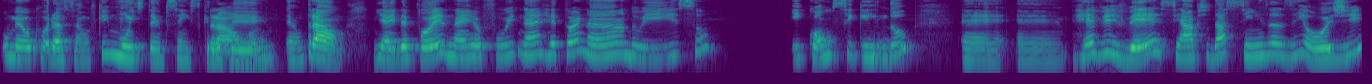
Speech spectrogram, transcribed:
o meu coração. Eu fiquei muito tempo sem escrever. Trauma. É um trauma. E aí depois, né, eu fui, né, retornando isso e conseguindo é, é, reviver esse hábito das cinzas. E hoje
